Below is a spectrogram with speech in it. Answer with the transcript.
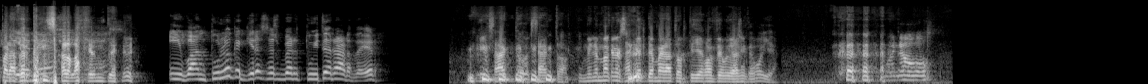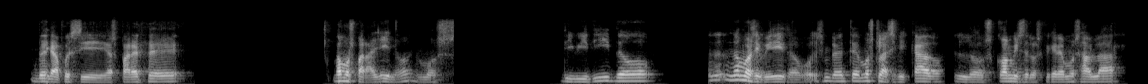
para hacer pensar a la gente. Iván, tú lo que quieres es ver Twitter arder. Exacto, exacto. Y menos mal que no saqué el tema de la tortilla con cebolla sin cebolla. Bueno, Venga, pues si os parece, vamos para allí, ¿no? Hemos dividido, no hemos dividido, simplemente hemos clasificado los cómics de los que queremos hablar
